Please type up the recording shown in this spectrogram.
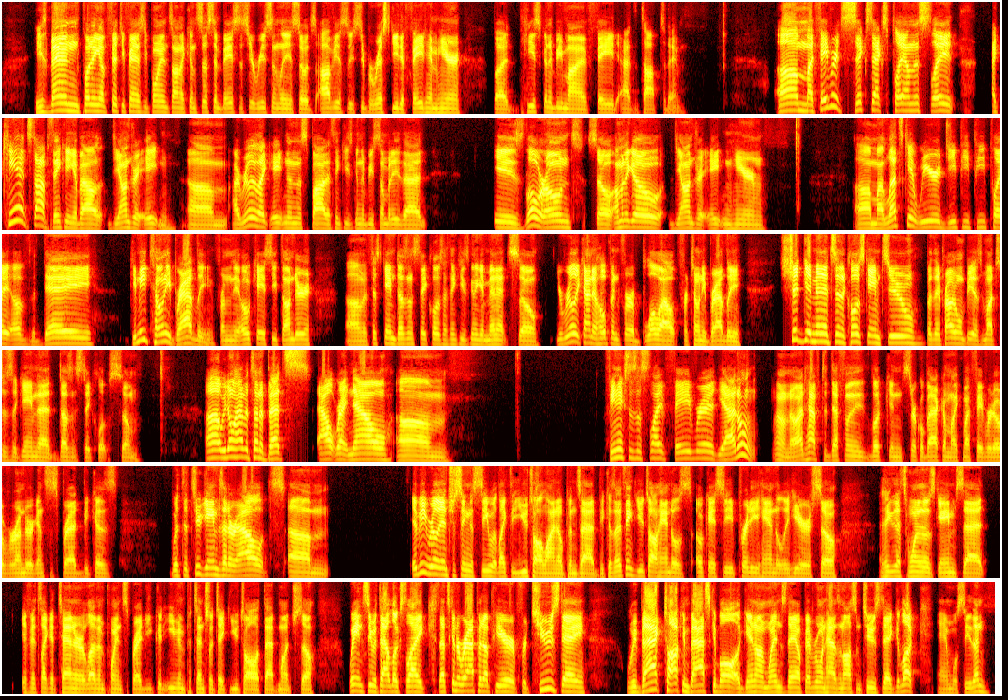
he's been putting up 50 fantasy points on a consistent basis here recently. So it's obviously super risky to fade him here, but he's going to be my fade at the top today. Um, my favorite 6x play on this slate. I can't stop thinking about DeAndre Ayton. Um, I really like Ayton in this spot. I think he's going to be somebody that is lower owned. So I'm going to go DeAndre Ayton here. Um, my let's get weird GPP play of the day. Give me Tony Bradley from the OKC Thunder. Um, if this game doesn't stay close, I think he's going to get minutes. So you're really kind of hoping for a blowout for Tony Bradley. Should get minutes in a close game too, but they probably won't be as much as a game that doesn't stay close. So uh, we don't have a ton of bets out right now. Um, Phoenix is a slight favorite. Yeah, I don't I don't know. I'd have to definitely look and circle back on like my favorite over under against the spread because with the two games that are out, um, it'd be really interesting to see what like the Utah line opens at because I think Utah handles OKC pretty handily here. So I think that's one of those games that if it's like a 10 or 11 point spread, you could even potentially take Utah at that much. So wait and see what that looks like. That's going to wrap it up here for Tuesday. We'll be back talking basketball again on Wednesday. Hope everyone has an awesome Tuesday. Good luck, and we'll see you then.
